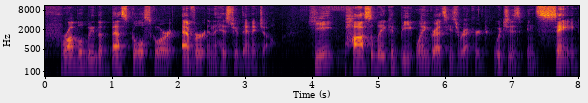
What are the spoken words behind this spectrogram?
probably the best goal scorer ever in the history of the NHL. He possibly could beat Wayne Gretzky's record, which is insane.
